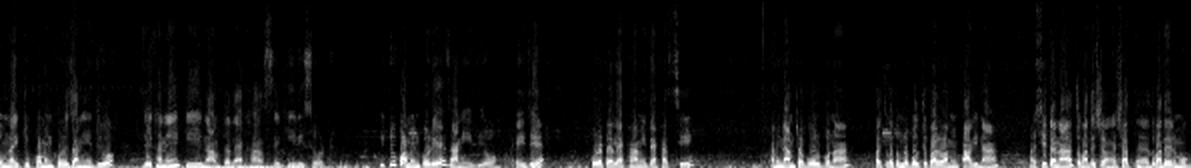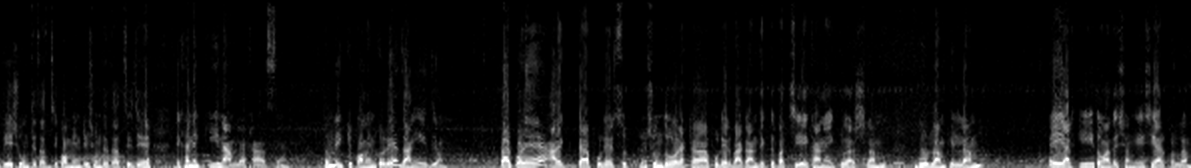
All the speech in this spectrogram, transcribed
তোমরা একটু কমেন্ট করে জানিয়ে দিও যে এখানে কি নামটা লেখা আছে, কি রিসোর্ট একটু কমেন্ট করে জানিয়ে দিও। এই যে পুরোটা লেখা আমি দেখাচ্ছি। আমি নামটা বলব না হয়তো তোমরা বলতে পারো আমি পারি না। সেটা না, তোমাদের সঙ্গে তোমাদের মুখ দিয়ে শুনতে চাচ্ছি কমেন্টে শুনতে চাচ্ছি যে এখানে কি নাম লেখা আছে। তোমরা একটু কমেন্ট করে জানিয়ে দিও। তারপরে আরেকটা ফুলের সুন্দর একটা ফুলের বাগান দেখতে পাচ্ছি, এখানে একটু আসলাম, ঘুরলাম, ফিরলাম। এই আর কি তোমাদের সঙ্গে শেয়ার করলাম।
